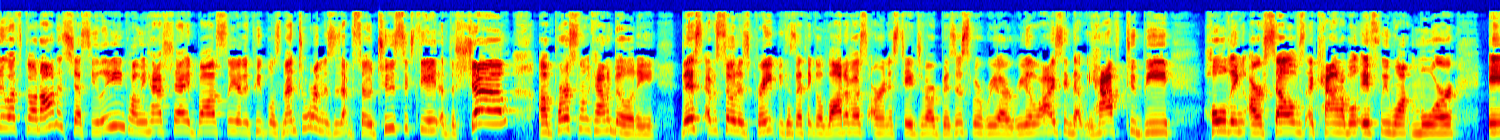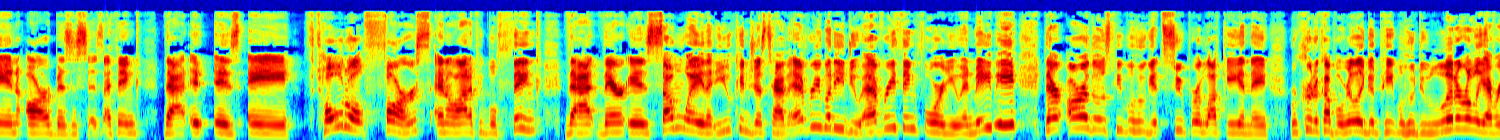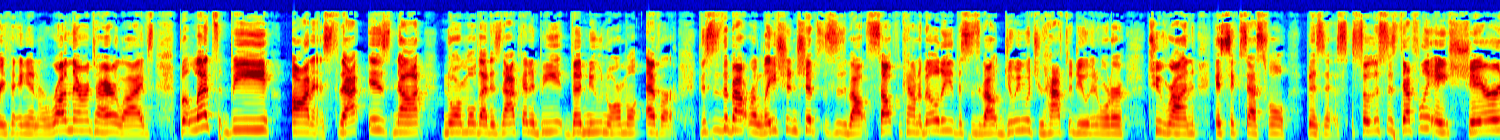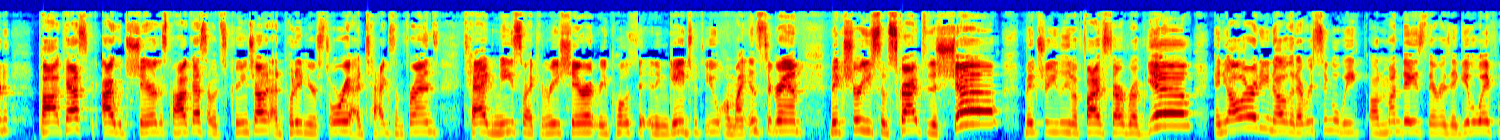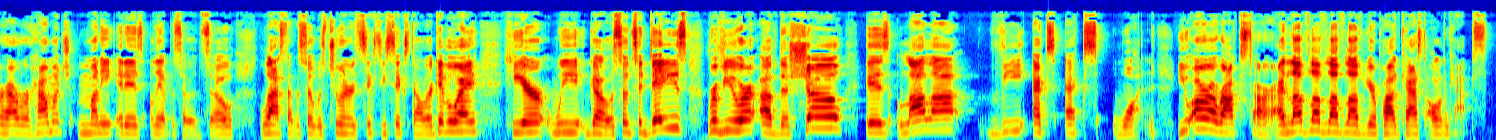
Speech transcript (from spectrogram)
everybody, what's going on? It's Jessie Lee. Call me hashtag boss leader, the people's mentor. And this is episode 268 of the show on personal accountability. This episode is great because I think a lot of us are in a stage of our business where we are realizing that we have to be holding ourselves accountable if we want more in our businesses. I think that it is a total farce, and a lot of people think that there is some way that you can just have everybody do everything for you. And maybe there are those people who get super lucky and they recruit a couple really good people who do literally everything and run their entire lives. But let's be honest, that is not normal. That is not going to be the new normal ever. This is about relationships. This is about self accountability. This is about doing what you have to do in order to run a successful business. So, this is definitely a shared podcast. I would share this podcast. I would screenshot it. I'd put it in your story. I'd tag some friends, tag me so I can reshare it, repost it, and engage with you on my Instagram. Make sure you subscribe to the show. Make sure you leave a five star review. And y'all already know that every single week on Mondays, there is a giveaway for however how much money it is on the episode. So last episode was $266 giveaway. Here we go. So today's reviewer of the show is Lala VXX1. You are a rock star. I love, love, love, love your podcast, all in caps.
